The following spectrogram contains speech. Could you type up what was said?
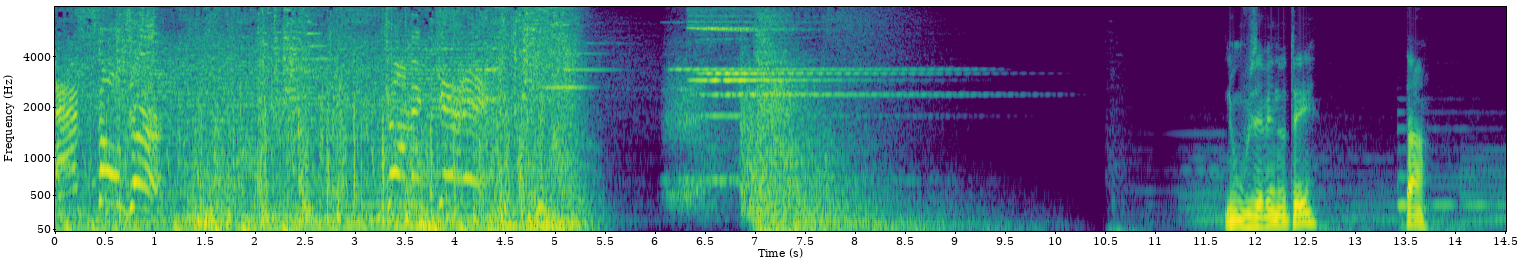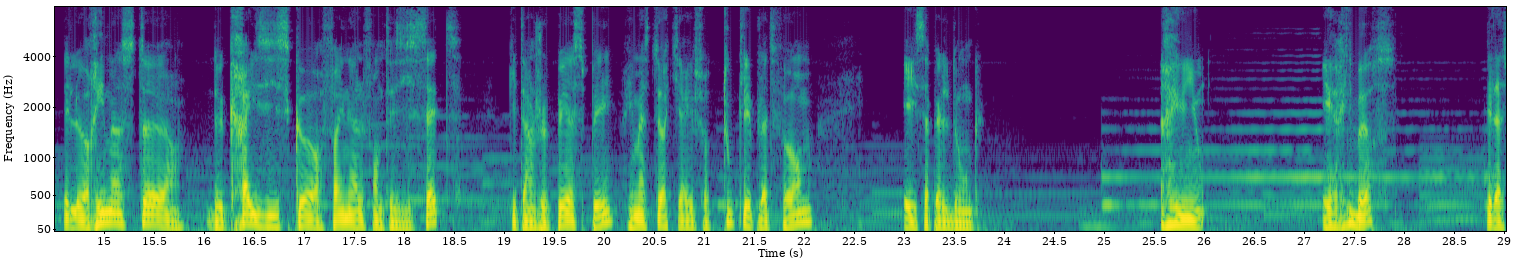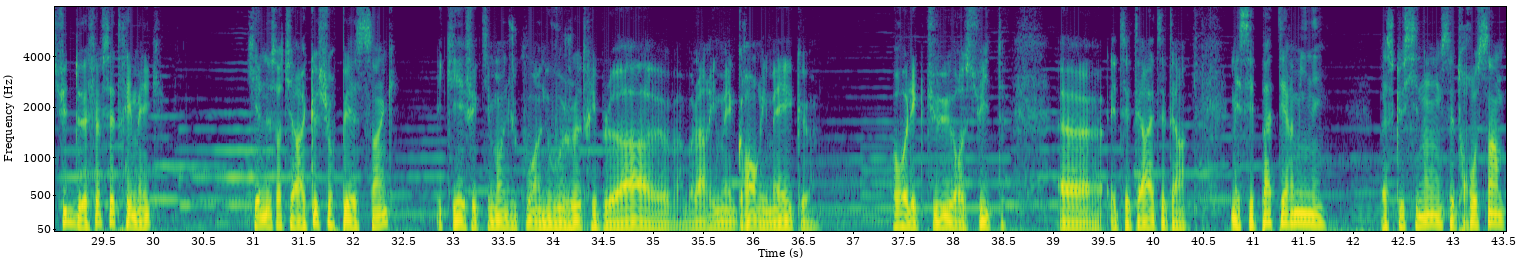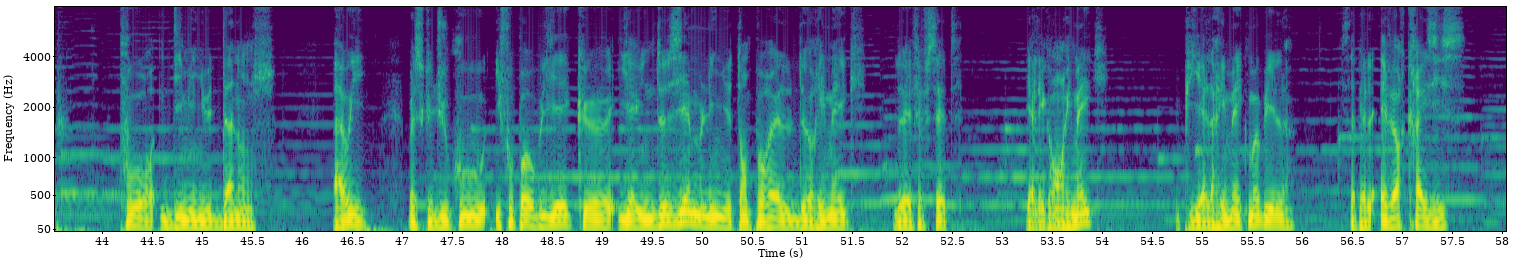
As soldier! Come and get it! Donc vous avez noté Ça, c'est le remaster de Crisis Core Final Fantasy VII, qui est un jeu PSP, remaster qui arrive sur toutes les plateformes, et il s'appelle donc Réunion. Et Rebirth, c'est la suite de FF7 Remake, qui elle ne sortira que sur PS5, et qui est effectivement du coup un nouveau jeu AAA, euh, voilà, remake, grand remake, relecture, suite, euh, etc., etc. Mais c'est pas terminé, parce que sinon c'est trop simple pour 10 minutes d'annonce. Bah oui, parce que du coup, il faut pas oublier qu'il y a une deuxième ligne temporelle de remake de FF7. Il y a les grands remakes, et puis il y a le remake mobile, qui s'appelle Ever Crisis.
